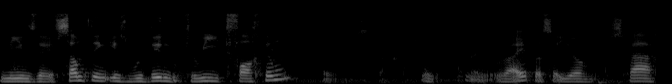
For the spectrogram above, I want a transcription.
means that if something is within three tfachim, oh, right? Let's say you have schach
